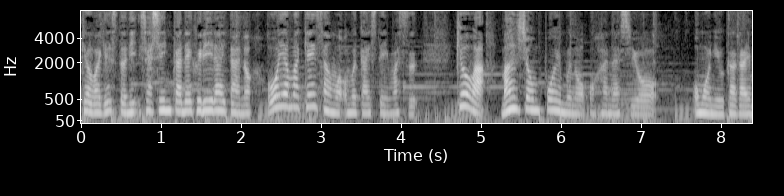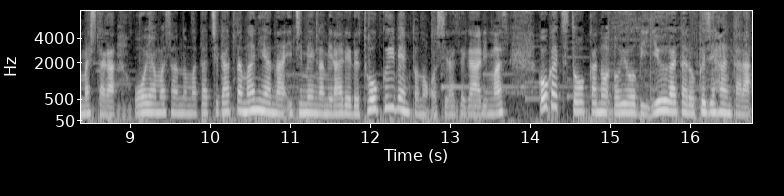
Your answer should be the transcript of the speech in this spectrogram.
今日はゲストに写真家でフリーライターの大山健さんをお迎えしています。今日はマンションポエムのお話を主に伺いましたが大山さんのまた違ったマニアな一面が見られるトークイベントのお知らせがあります。5月10日の土曜日夕方6時半から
